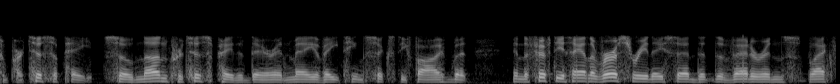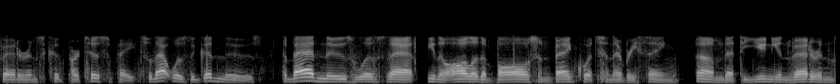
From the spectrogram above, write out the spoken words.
to participate, so none participated there in May of 1865, but in the 50th anniversary, they said that the veterans, black veterans, could participate. So that was the good news. The bad news was that you know all of the balls and banquets and everything um, that the Union Veterans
